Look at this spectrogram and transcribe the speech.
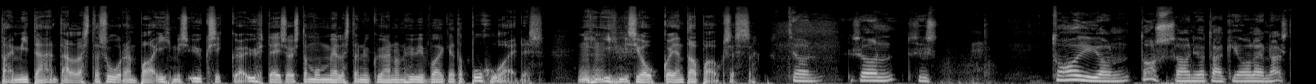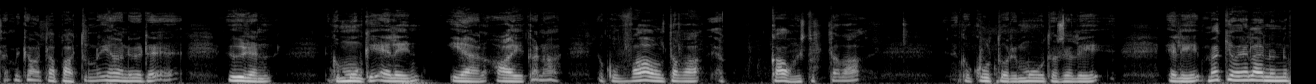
tai mitään tällaista suurempaa ihmisyksikköä. Yhteisöistä mun mielestä nykyään on hyvin vaikeaa puhua edes mm-hmm. ihmisjoukkojen tapauksessa. Se on, se on siis toi on, tossa on jotakin olennaista, mikä on tapahtunut ihan yhden, yhden niin munkin elin, iän aikana joku valtava ja kauhistuttava niin kulttuurin muutos. Eli, eli mäkin olen elänyt niin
